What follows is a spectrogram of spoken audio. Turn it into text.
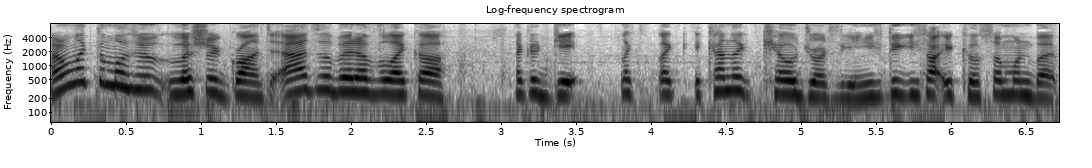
I don't like the militia grunt. It adds a bit of like a, like a gate, like like it kind of killed George the game. You think you thought you killed someone, but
